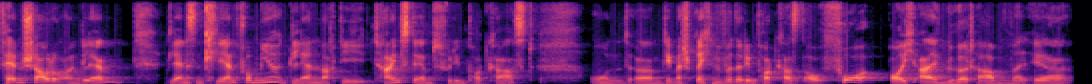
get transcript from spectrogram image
Fan-Shoutout an Glenn. Glenn ist ein Klient von mir. Glenn macht die Timestamps für den Podcast. Und ähm, dementsprechend wird er den Podcast auch vor euch allen gehört haben, weil er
